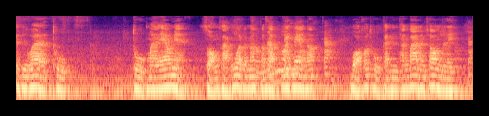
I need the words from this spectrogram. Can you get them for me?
ก็คือว่าถูก ถูกมาแล้วเนี่ยสองสามงวดแล้วเนาะสำหรับเลขแม่เนาะจ้ะบอกเขาถูกกันทั้งบ้านทั้งช่องเลยจ้ะ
